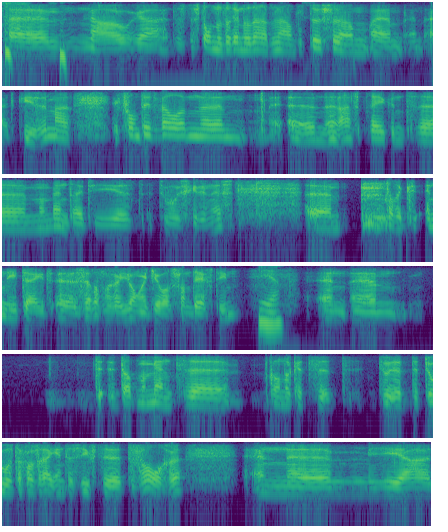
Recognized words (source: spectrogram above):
Ehm, nou ja, dus er stonden er inderdaad een aantal tussen om um, uit te kiezen. Maar ik vond dit wel een, um, een, een aansprekend uh, moment uit die uh, toergeschiedenis. dat ik in die tijd uh, zelf nog een jongetje was van 13. Ja. En dat moment kon ik het, de tour toch wel vrij intensief te, te volgen. En uh, ja,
